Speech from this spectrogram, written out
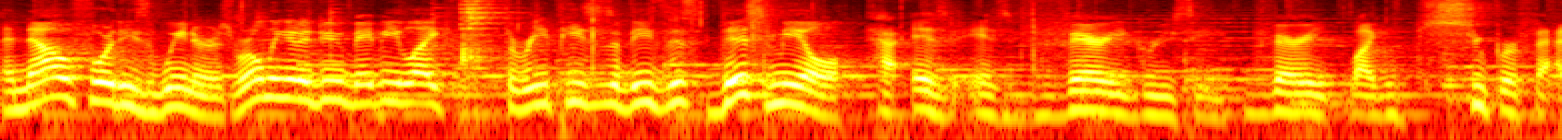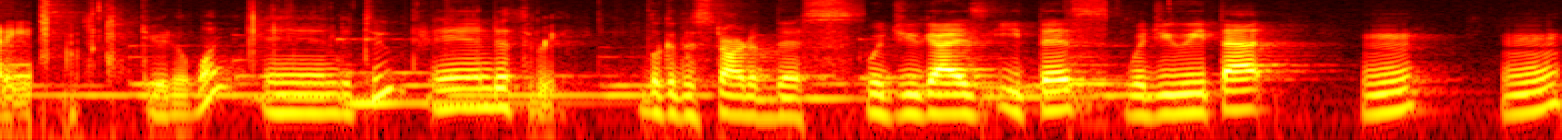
And now for these wieners, we're only gonna do maybe like three pieces of these. This, this meal is, is very greasy, very like super fatty. Do a one and a two and a three. Look at the start of this. Would you guys eat this? Would you eat that? Hmm? Mm.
